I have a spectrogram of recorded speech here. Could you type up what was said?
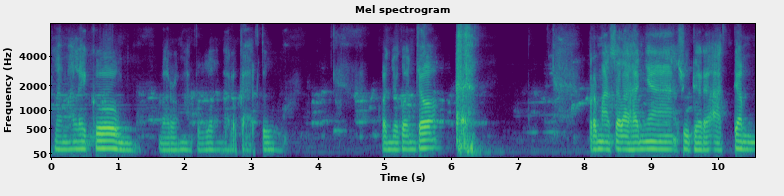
Assalamualaikum warahmatullahi wabarakatuh. Konco-konco permasalahannya saudara Adam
